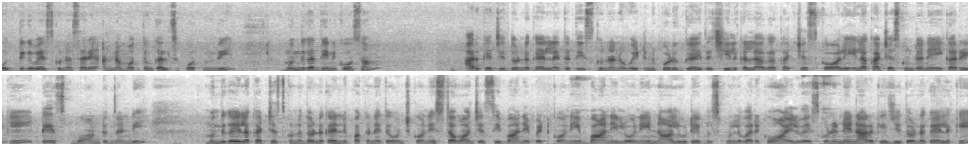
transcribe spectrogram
కొద్దిగా వేసుకున్నా సరే అన్నం మొత్తం కలిసిపోతుంది. ముందుగా దీనికోసం అర కేజీ దొండకాయలను అయితే తీసుకున్నాను. వీటిని పొడుగ్గా అయితే చీలికల్లాగా కట్ చేసుకోవాలి. ఇలా కట్ చేసుకుంటేనే ఈ కర్రీకి టేస్ట్ బాగుంటుందండి. ముందుగా ఇలా కట్ చేసుకున్న దొండకాయలని పక్కనైతే ఉంచుకొని స్టవ్ ఆన్ చేసి బాణీ పెట్టుకొని బాణీలోని నాలుగు టేబుల్ స్పూన్ల వరకు ఆయిల్ వేసుకొని నేను అర కేజీ దొండకాయలకి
